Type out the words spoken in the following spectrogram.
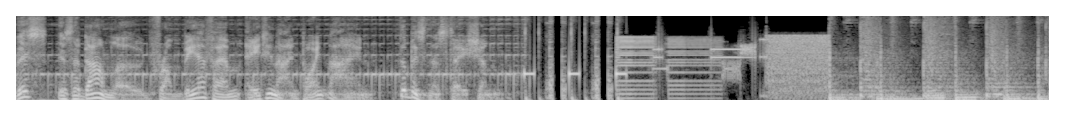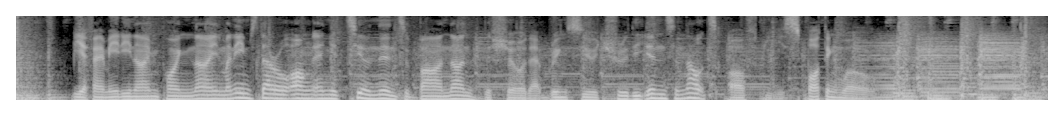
This is a download from BFM 89.9, the business station. BFM 89.9. My name's Daryl Ong, and you're tuned in to Bar None, the show that brings you through the ins and outs of the sporting world.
